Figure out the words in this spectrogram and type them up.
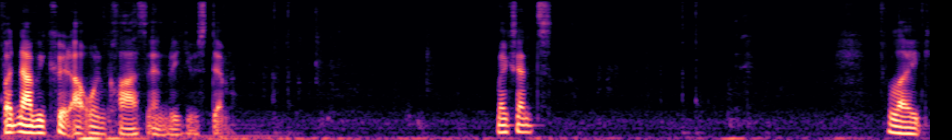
but now we create our own class and we use them Make sense? Like,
